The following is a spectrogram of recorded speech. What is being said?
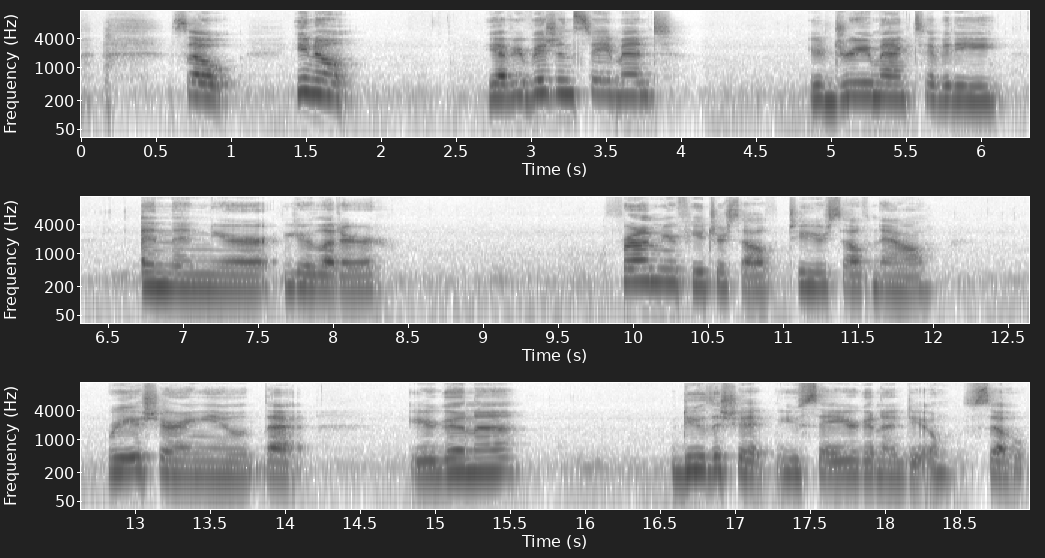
so, you know, you have your vision statement your dream activity, and then your your letter from your future self to yourself now, reassuring you that you're gonna do the shit you say you're gonna do. So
